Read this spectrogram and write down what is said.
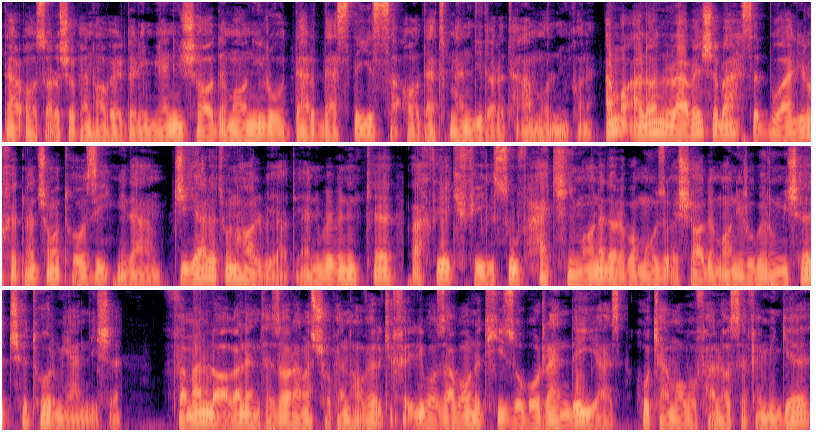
در آثار شوپنهاور داریم. یعنی شادمانی رو در دسته سعادتمندی داره تعمل می‌کنه. اما الان روش بحث بوالی رو خدمت شما توضیح میدم. جیگرتون حال بیاد. یعنی ببینید که وقتی یک فیلسوف حکیمانه داره با موضوع شادمانی روبرو میشه چطور میاندیشه؟ و من لاقل انتظارم از شوپنهاور که خیلی با زبان تیز و برنده ای از حکما و فلاسفه میگه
